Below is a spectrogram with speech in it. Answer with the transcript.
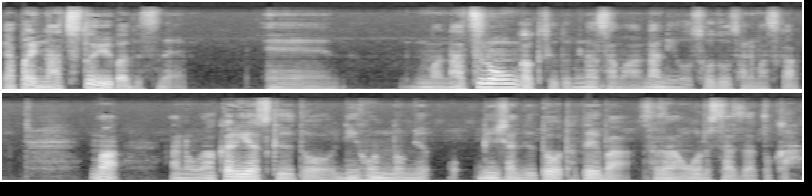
やっぱり夏といえばですね、えー、まあ、夏の音楽というと皆様は何を想像されますか？まあ、あの、わかりやすく言うと、日本のミュージシャンで言うと、例えば、サザンオールスターズだとか、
